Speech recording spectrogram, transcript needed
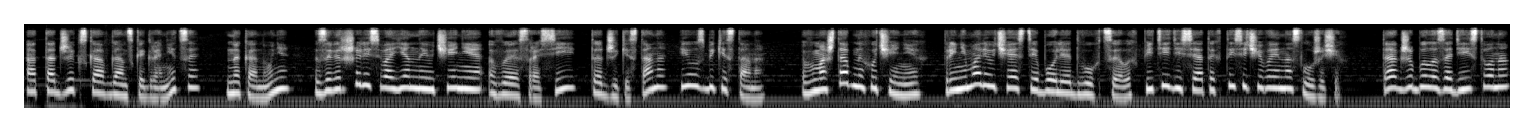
от таджикско-афганской границы накануне завершились военные учения ВС России, Таджикистана и Узбекистана. В масштабных учениях принимали участие более 2,5 тысячи военнослужащих. Также было задействовано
